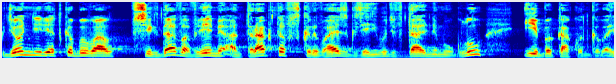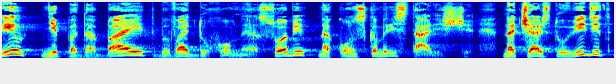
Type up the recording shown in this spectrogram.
где он нередко бывал, всегда во время антрактов, скрываясь где-нибудь в дальнем углу, ибо, как он говорил, не подобает бывать духовной особе на конском ристалище. Начальство увидит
